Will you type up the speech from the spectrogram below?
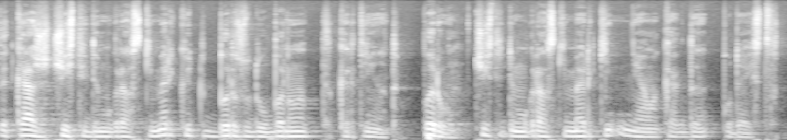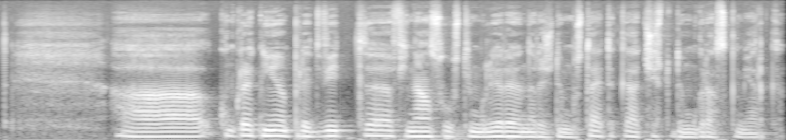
да кажа чисти демографски мерки, които бързо да обърнат картината. Първо, чисти демографски мерки няма как да подействат. А, конкретно имам предвид финансово стимулиране на ръждемостта и така чисто демографска мярка.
